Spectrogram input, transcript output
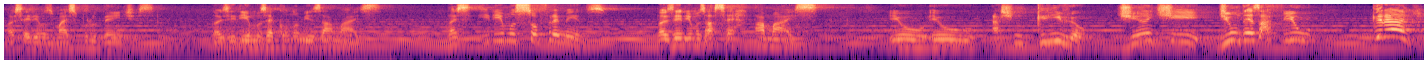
nós seríamos mais prudentes, nós iríamos economizar mais, nós iríamos sofrer menos, nós iríamos acertar mais. Eu, eu acho incrível diante de um desafio grande.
